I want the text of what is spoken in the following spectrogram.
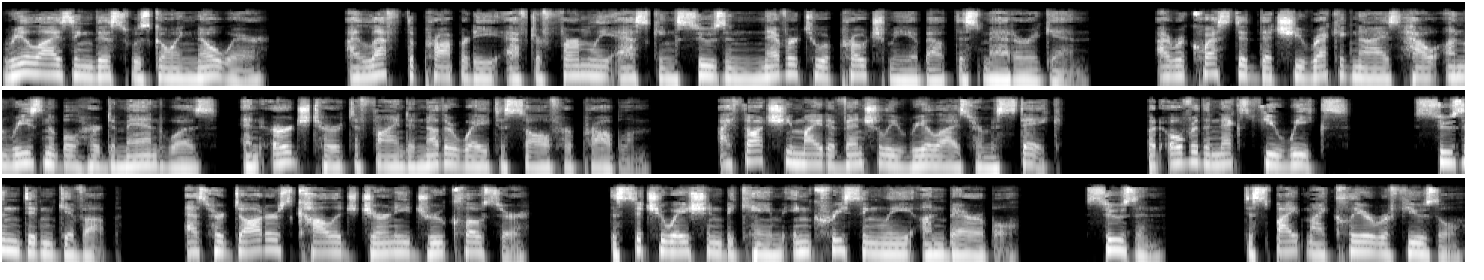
Realizing this was going nowhere, I left the property after firmly asking Susan never to approach me about this matter again. I requested that she recognize how unreasonable her demand was and urged her to find another way to solve her problem. I thought she might eventually realize her mistake, but over the next few weeks, Susan didn't give up. As her daughter's college journey drew closer, the situation became increasingly unbearable. Susan, despite my clear refusal,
